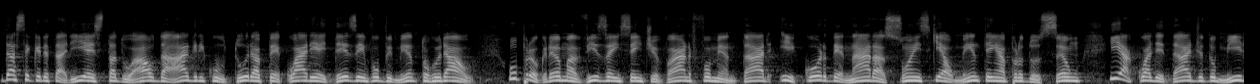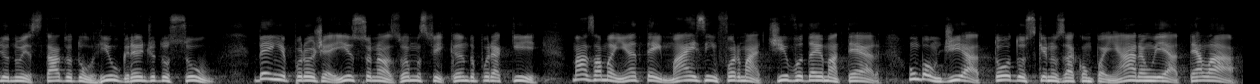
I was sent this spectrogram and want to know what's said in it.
da Secretaria Estadual da Agricultura, Pecuária e Desenvolvimento Rural. O programa visa incentivar, fomentar e coordenar ações que aumentem a produção e a qualidade do milho no estado do Rio Grande do Sul. Bem, e por hoje é isso, nós vamos ficando por aqui. Mas amanhã tem mais informativo da Emater. Um bom dia a todos que nos acompanharam e até lá!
